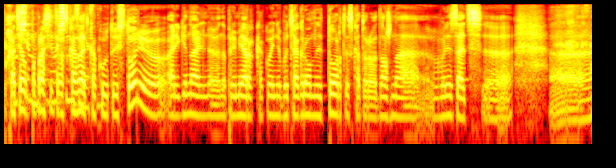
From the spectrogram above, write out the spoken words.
Хотел общем, попросить рассказать какую-то историю оригинальную, например, какой-нибудь огромный торт, из которого должна вылезать э, э,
